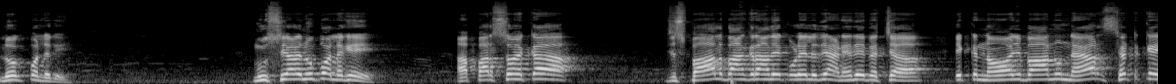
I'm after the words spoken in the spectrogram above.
ਲੋਕ ਭੁੱਲ ਗਏ। ਮੂਸੇ ਵਾਲੇ ਨੂੰ ਭੁੱਲ ਗਏ। ਆ ਪਰਸੋਂ ਇੱਕ ਜਸਪਾਲ ਬਾਂਗਰਾਂ ਦੇ ਕੋਲੇ ਲੁਧਿਆਣੇ ਦੇ ਵਿੱਚ ਇੱਕ ਨੌਜਵਾਨ ਨੂੰ ਨਹਿਰ ਸਿੱਟ ਕੇ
